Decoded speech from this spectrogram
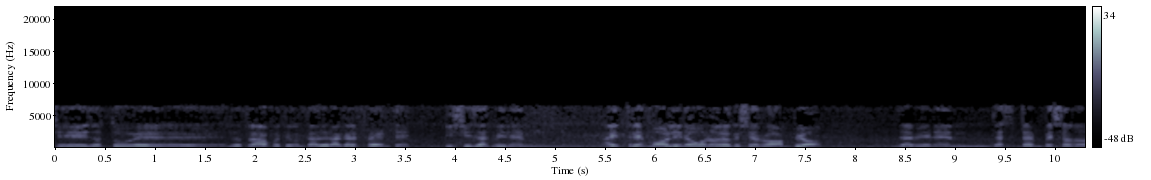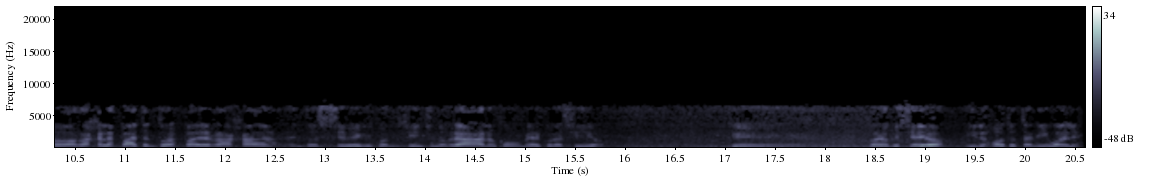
Sí, yo estuve, yo trabajo, tengo un taller acá al frente y si ya vienen, hay tres molinos, uno de los que se rompió, ya vienen, ya se está empezando a rajar las patas, en todas las paredes rajadas, entonces se ve que cuando se hinchan los granos, como miércoles así, que bueno que se ha ido y los otros están iguales.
